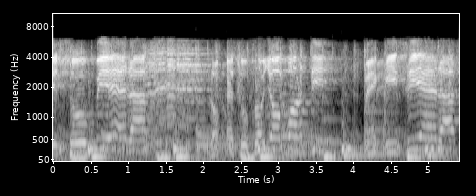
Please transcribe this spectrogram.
Si supieras lo que sufro yo por ti, me quisieras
